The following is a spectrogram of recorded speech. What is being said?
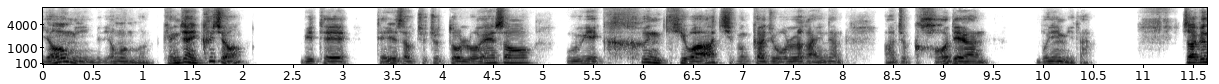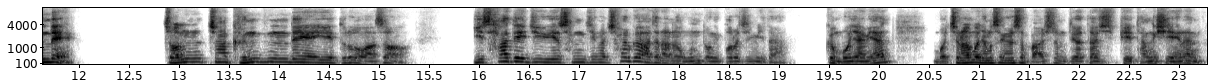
영음문입니다. 영음문. 굉장히 크죠? 밑에 대리석 주춧돌로 해서 위에 큰 키와 지붕까지 올라가 있는 아주 거대한 문입니다. 자, 근데 점차 근대에 들어와서 이 사대주의의 상징을 철거하자라는 운동이 벌어집니다. 그건 뭐냐면 뭐 지난번 영상에서 말씀드렸다시피 당시에는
